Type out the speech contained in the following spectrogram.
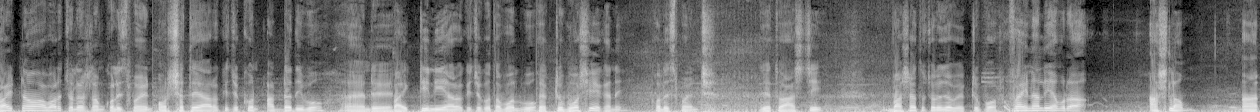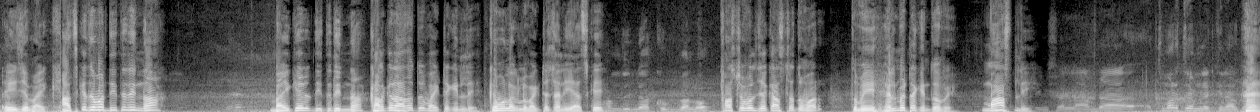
রাইট নাও আবার চলে আসলাম কলেজ পয়েন্ট ওর সাথে আরও কিছুক্ষণ আড্ডা দিব। অ্যান্ড বাইকটি নিয়ে আরও কিছু কথা বলব। একটু বসি এখানে কলেজ পয়েন্ট যেহেতু আসছি। বাসায় তো চলে যাব একটু পর। ফাইনালি আমরা আসলাম আর এই যে বাইক আজকে তোমার দিতে দিন না? বাইকের দিতে দিন না? কালকে রাতে তো বাইকটা কিনলে। কেমন লাগল বাইকটা চালিয়ে আজকে? আলহামদুলিল্লাহ খুব ভালো। ফার্স্ট অফ অল যে কাজটা তোমার তুমি হেলমেটটা কিনতে হবে। মাস্টলি হ্যাঁ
